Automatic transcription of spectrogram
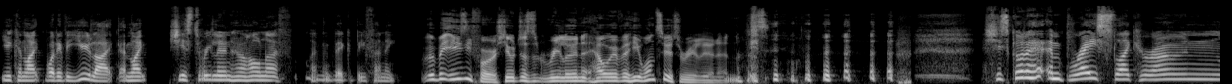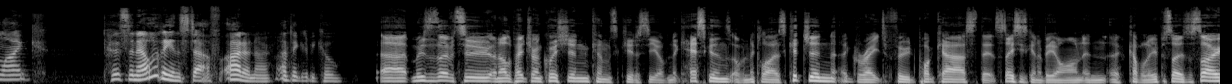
you can like whatever you like. And like, she has to relearn her whole life. I think that could be funny. It would be easy for her. She'll just relearn it however he wants her to relearn it. She's got to embrace like her own like personality and stuff. I don't know. I think it'd be cool. Uh, moves us over to another Patreon question. Comes courtesy of Nick Haskins of Nikolai's Kitchen, a great food podcast that Stacey's going to be on in a couple of episodes or so.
